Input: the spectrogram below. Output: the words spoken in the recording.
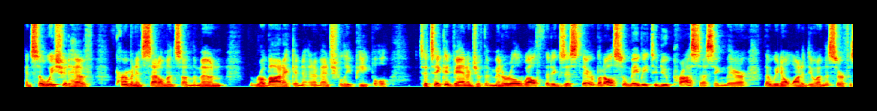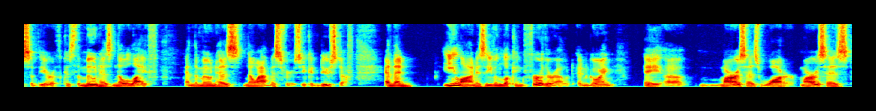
And so we should have permanent settlements on the moon, robotic and, and eventually people, to take advantage of the mineral wealth that exists there, but also maybe to do processing there that we don't want to do on the surface of the Earth because the moon has no life and the moon has no atmosphere, so you can do stuff. And then Elon is even looking further out and going, hey, uh, Mars has water. Mars has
